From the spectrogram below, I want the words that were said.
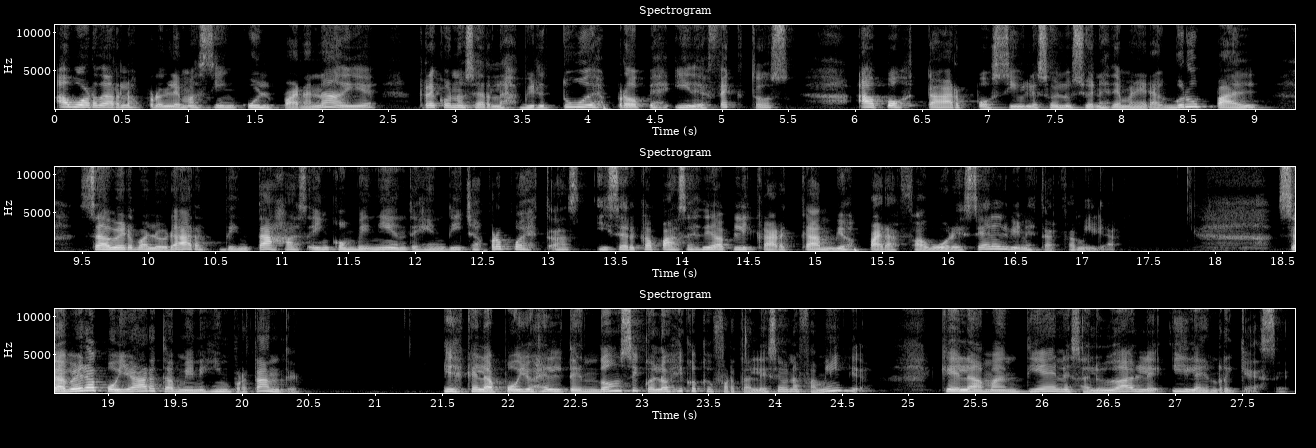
abordar los problemas sin culpar a nadie, reconocer las virtudes propias y defectos, apostar posibles soluciones de manera grupal, saber valorar ventajas e inconvenientes en dichas propuestas y ser capaces de aplicar cambios para favorecer el bienestar familiar. Saber apoyar también es importante. Y es que el apoyo es el tendón psicológico que fortalece a una familia, que la mantiene saludable y la enriquece.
